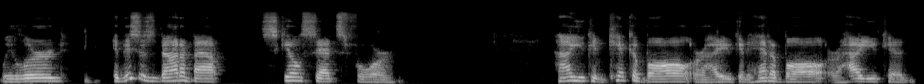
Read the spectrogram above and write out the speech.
We learned, and this is not about skill sets for how you can kick a ball or how you can head a ball or how you can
